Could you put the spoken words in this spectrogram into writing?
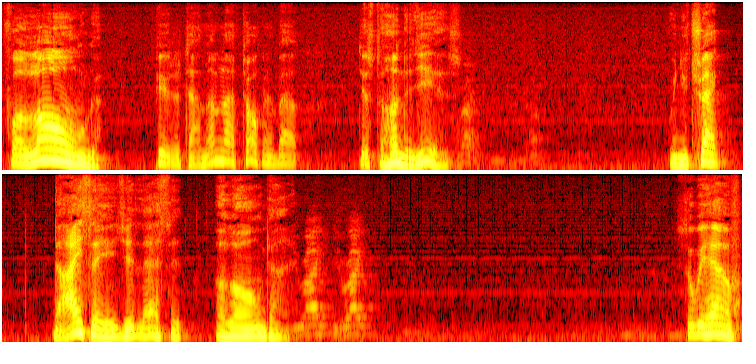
for a long period of time. I'm not talking about just a hundred years. Right. When you track the ice age, it lasted a long time. You're right. You're right. So we have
